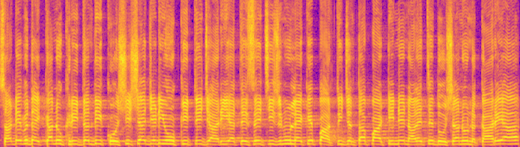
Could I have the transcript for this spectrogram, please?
ਸਾਡੇ ਵਿਧਾਇਕਾਂ ਨੂੰ ਖਰੀਦਣ ਦੀ ਕੋਸ਼ਿਸ਼ ਹੈ, ਜਿਹੜੀ ਉਹ ਕੀਤੀ ਜਾ ਰਹੀ ਹੈ। ਤੇ ਇਸੇ ਚੀਜ਼ ਨੂੰ ਲੈ ਕੇ ਭਾਰਤੀ ਜਨਤਾ ਪਾਰਟੀ ਨੇ ਨਾਲੇ ਤੇ ਦੋਸ਼ਾਂ ਨੂੰ ਨਕਾਰਿਆ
